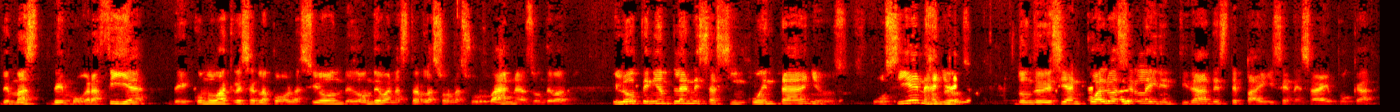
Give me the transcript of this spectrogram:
de más demografía, de cómo va a crecer la población, de dónde van a estar las zonas urbanas, dónde va. Y luego tenían planes a 50 años o 100 años, donde decían cuál va a ser la identidad de este país en esa época,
